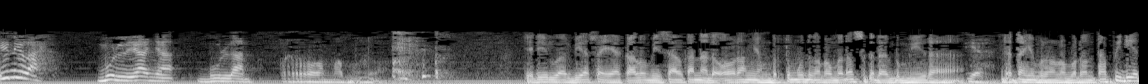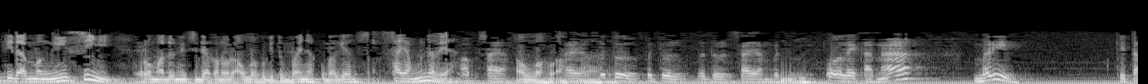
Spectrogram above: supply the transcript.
Inilah mulianya bulan Ramadan. Jadi luar biasa ya kalau misalkan ada orang yang bertemu dengan Ramadan sekedar gembira, Ya. datangnya bulan Ramadan, tapi dia tidak mengisi Ya. Ramadan yang disediakan oleh Allah begitu banyak kebahagiaan, sayang benar ya. Oh, sayang. Allahu sayang. Betul, betul, betul. Sayang betul. Oleh karena mari kita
